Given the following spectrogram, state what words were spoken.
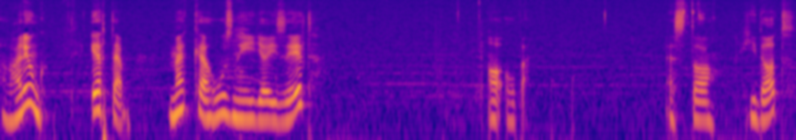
Várjunk? Értem. Meg kell húzni így a izét. A, hoppá. Ezt a hidat.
